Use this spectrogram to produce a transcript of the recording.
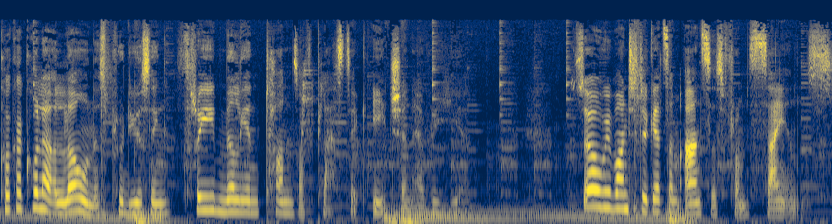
Coca Cola alone is producing 3 million tons of plastic each and every year. So we wanted to get some answers from science.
